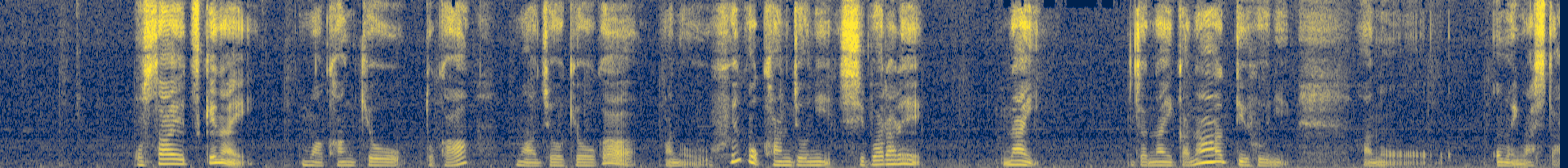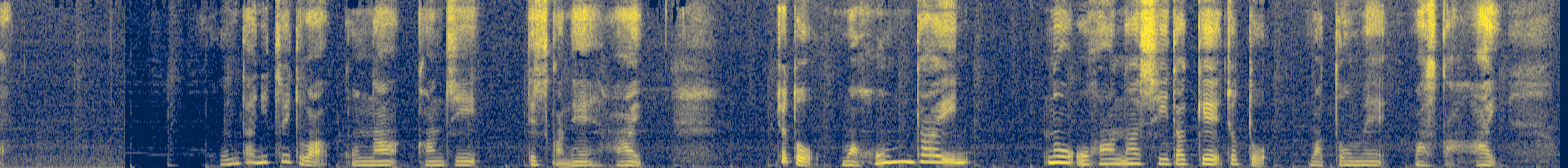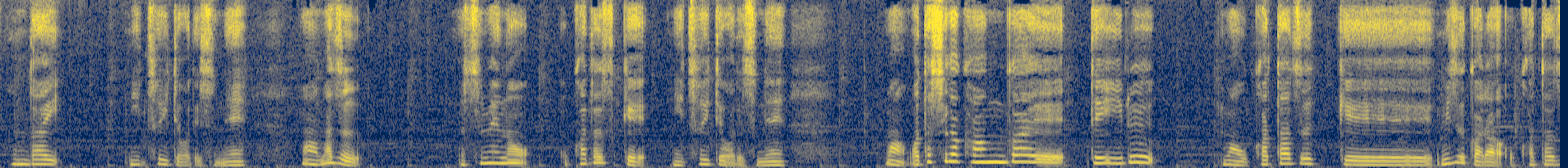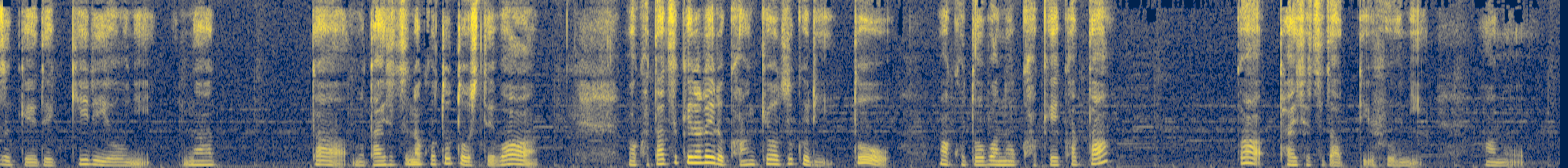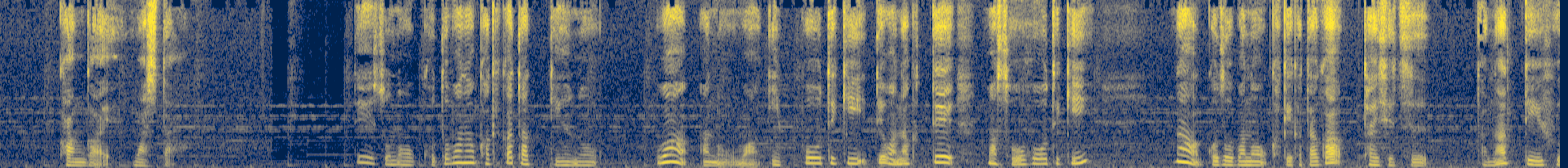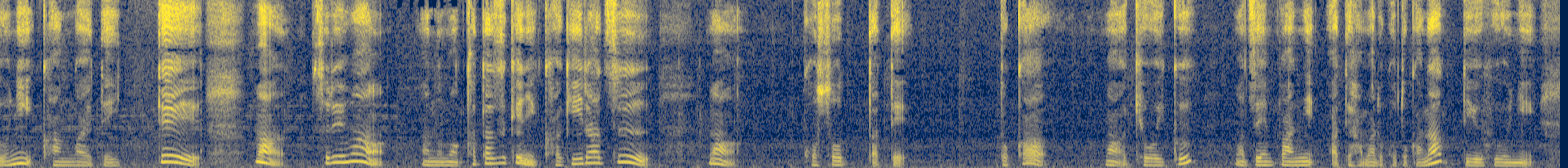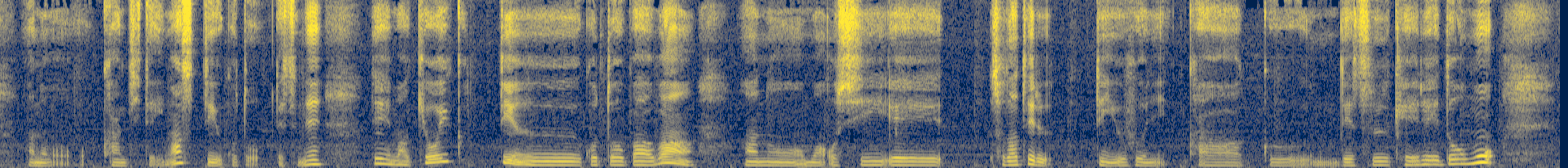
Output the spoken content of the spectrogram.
抑えつけない、まあ、環境とか、まあ、状況があの負の感情に縛られないじゃないかなっていうふうにあの思いました。本題についてはこんな感じですかね。はい。ちょっとまあ本題のお話だけちょっとまとめますか。はい。本題についてはですね。まあまず娘のお片付けについてはですね。まあ私が考えているまあお片付け自らお片付けできるようになったまあ、大切なこととしては、まあ、片付けられる環境づくりと、まあ、言葉のかけ方が大切だっていうふうにあの考えました。でその言葉のかけ方っていうのはあの、まあ、一方的ではなくて、まあ、双方的な言葉のかけ方が大切だなっていうふうに考えていってまあそれはあの、まあ、片付けに限らずまあ子育てとか、まあ、教育、まあ、全般に当てはまることかなっていうふうにあの感じていますっていうことですね。でまあ教育っていう言葉はあの、まあ、教え育てるっていうふうに書くんですけれども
